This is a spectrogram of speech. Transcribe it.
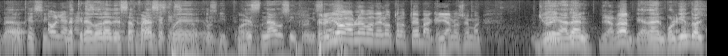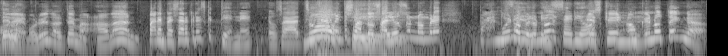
La, Creo que sí. La creadora de esa Creo frase fue sí. Olguita. Bueno, es nado sincronizado. Pero yo hablaba del otro tema que ya nos hemos. Yo De Adán. De Adán. De Adán, volviendo al Joder, tema. Volviendo al tema. Adán. para empezar, ¿crees que tiene? O sea, No, sinceramente sí. cuando salió su nombre, para mí Bueno, fue, pero no ¿en serio? es que Mm. aunque no tenga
